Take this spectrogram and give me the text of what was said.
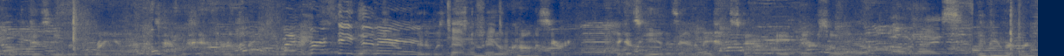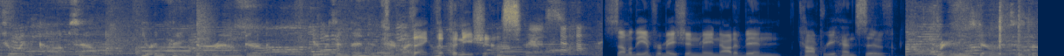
Walt Disney was the regular oh. at the Tam O'Shanter in the 1990s. My birthday dinner! that it was the Tam studio O'Shanter. commissary because he and his animation staff ate there so often. Oh, nice. If you've ever enjoyed a Cobb salad, you can thank the Brown Derby. It was invented there by Thank the Cobb Phoenicians. family. Some of the information may not have been comprehensive. Randy's Donuts is the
